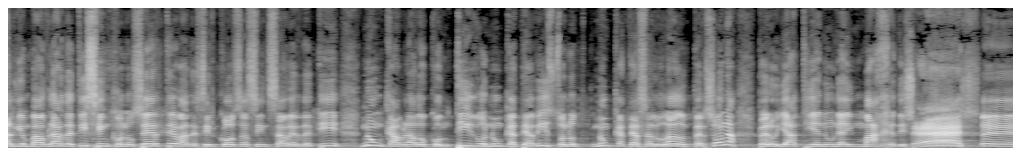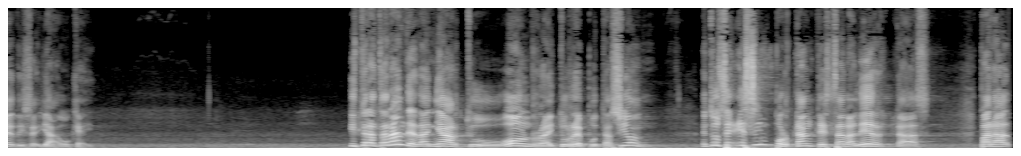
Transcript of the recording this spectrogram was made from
Alguien va a hablar de ti sin conocerte, va a decir cosas sin saber de ti, nunca ha hablado contigo, nunca te ha visto, nunca te ha saludado en persona, pero ya tiene una imagen, dice, ese, dice, ya, ok. Y tratarán de dañar tu honra y tu reputación. Entonces es importante estar alertas para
